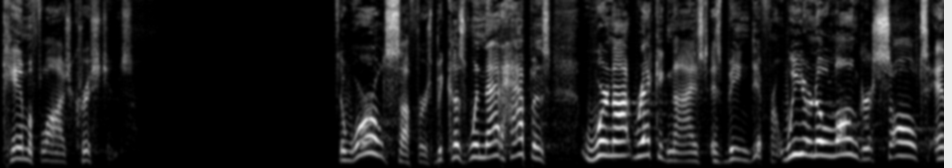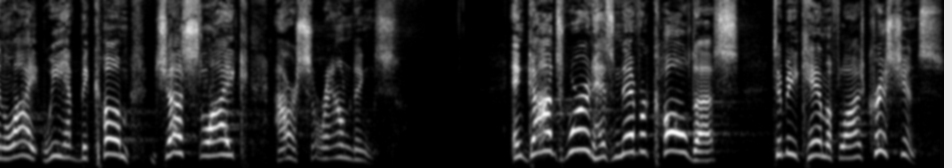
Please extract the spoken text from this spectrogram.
camouflage Christians the world suffers because when that happens, we're not recognized as being different. We are no longer salt and light. We have become just like our surroundings. And God's Word has never called us to be camouflage Christians.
